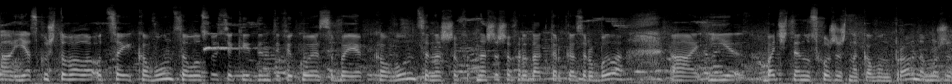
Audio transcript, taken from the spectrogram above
А я скуштувала оцей кавун. Це лосось, який ідентифікує себе як кавун. Це наша наша шеф-редакторка зробила. А, і бачите, ну схоже ж на кавун, правда? Може,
